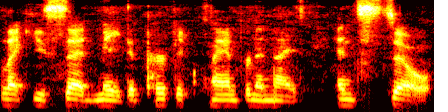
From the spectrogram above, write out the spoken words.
like you said, made the perfect plan for the night, and still,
